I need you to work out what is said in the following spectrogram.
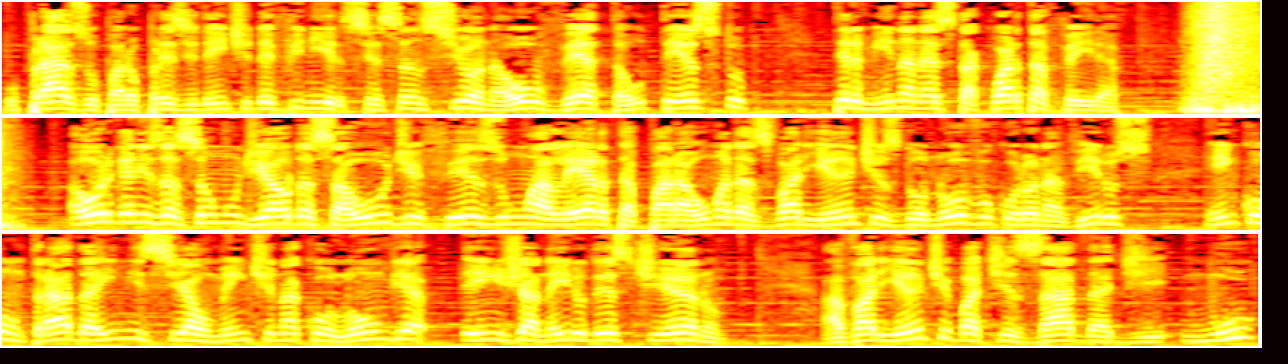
O prazo para o presidente definir se sanciona ou veta o texto termina nesta quarta-feira. A Organização Mundial da Saúde fez um alerta para uma das variantes do novo coronavírus encontrada inicialmente na Colômbia em janeiro deste ano. A variante batizada de Mu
